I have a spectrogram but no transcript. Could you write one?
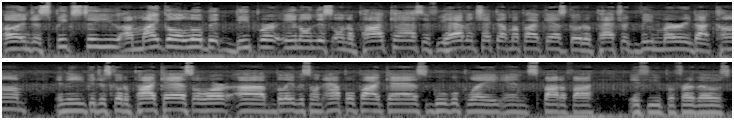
uh, and just speaks to you. I might go a little bit deeper in on this on a podcast. If you haven't checked out my podcast, go to patrickvmurray.com and then you could just go to podcast or I believe it's on Apple Podcasts, Google Play, and Spotify if you prefer those.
